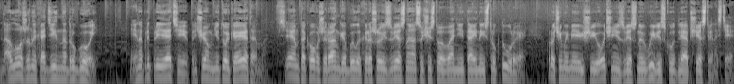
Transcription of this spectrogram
наложенных один на другой. И на предприятии, причем не только этом, всем такого же ранга было хорошо известно о существовании тайной структуры, впрочем, имеющей очень известную вывеску для общественности.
